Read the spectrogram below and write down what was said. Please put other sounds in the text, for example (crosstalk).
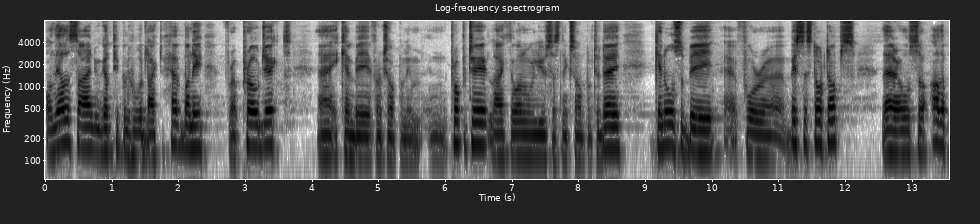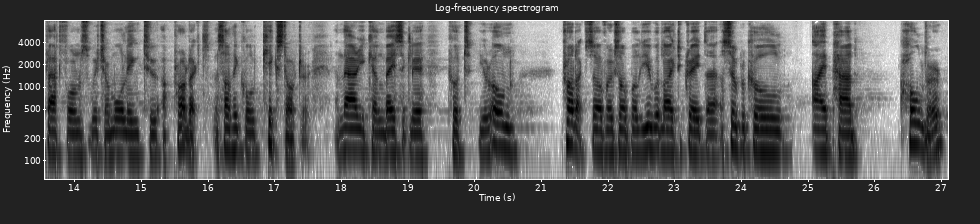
On the other side, we've got people who would like to have money for a project. Uh, it can be, for example, in, in property, like the one we'll use as an example today. It can also be uh, for uh, business startups. There are also other platforms which are more linked to a product, something called Kickstarter. And there you can basically put your own product. So, for example, you would like to create a, a super cool iPad holder,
